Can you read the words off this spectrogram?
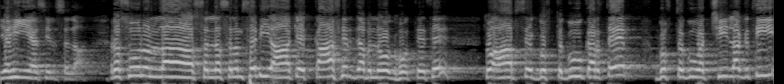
یہی ہے سلسلہ۔ رسول اللہ صلی اللہ علیہ وسلم سے بھی آ کے کافر جب لوگ ہوتے تھے، تو آپ سے گفتگو کرتے، گفتگو اچھی لگتی،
